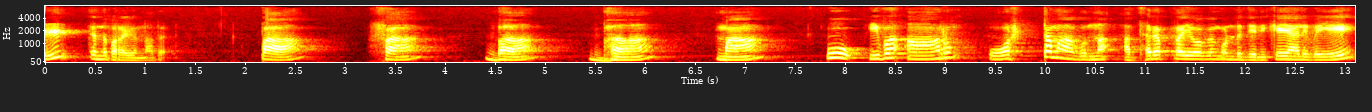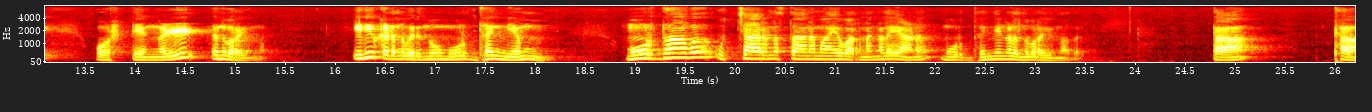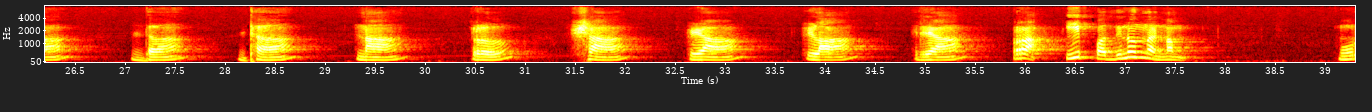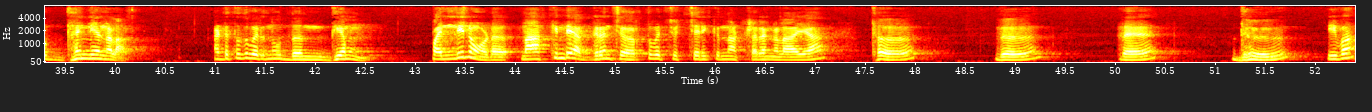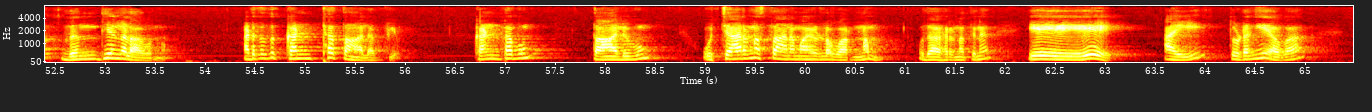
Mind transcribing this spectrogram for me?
എന്ന് പറയുന്നത്. പ ഫ ബ ഭ മ ഉ ഇവ ആറും ഓഷ്ടമാകുന്ന അധരപ്രയോഗം കൊണ്ട് ജനിക്കയാൽ ഇവയെ ഓഷ്ട്യങ്ങൾ എന്ന് പറയുന്നു. ഇനി കടന്നു വരുന്നു മൂർധന്യം. മൂർധാവ് ഉച്ചാരണ സ്ഥാനമായ വർണങ്ങളെയാണ് മൂർധന്യങ്ങൾ എന്ന് പറയുന്നത്. ട ഠ ഡ ഢ ണ ഋ ഷ ഴ ള ര റ. ഈ പതിനൊന്നെണ്ണം മൂർധന്യങ്ങളാണ്. അടുത്തത് വരുന്നു ദന്ത്യം. പല്ലിനോട് നാക്കിന്റെ അഗ്രം ചേർത്ത് വെച്ച് ഉച്ചരിക്കുന്ന അക്ഷരങ്ങളായ ധ ദ ധ ഇവ ദന്ത്യങ്ങളാകുന്നു. അടുത്തത് കണ്ഠതാലവ്യം. കണ്ഠവും താലുവും ഉച്ചാരണ സ്ഥാനമായുള്ള വർണം ഉദാഹരണത്തിന് ഏ ഐ തുടങ്ങിയവ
